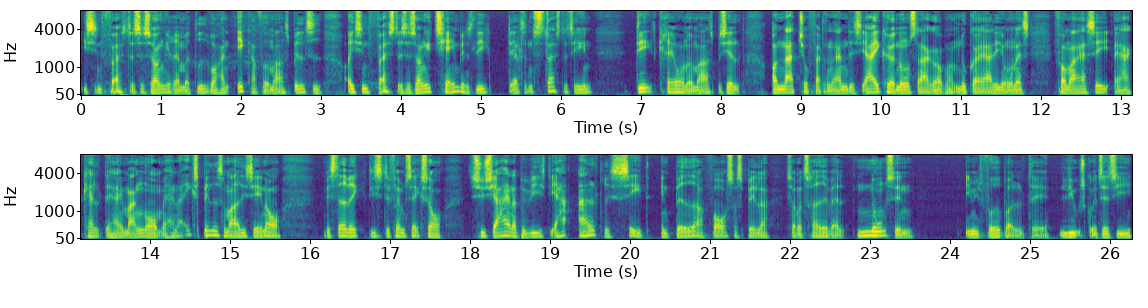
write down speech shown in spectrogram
i sin første sæson i Real Madrid, hvor han ikke har fået meget spilletid, og i sin første sæson i Champions League, det er altså den største scene, det kræver noget meget specielt. Og Nacho Fernandes, jeg har ikke hørt nogen snakke om ham, nu gør jeg det, Jonas. For mig at se, at jeg har kaldt det her i mange år, men han har ikke spillet så meget de senere år. Men stadigvæk de sidste 5-6 år, synes jeg, han har bevist, jeg har aldrig set en bedre forsvarsspiller, som er tredje valg nogensinde i mit fodboldliv, skulle jeg til at sige.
